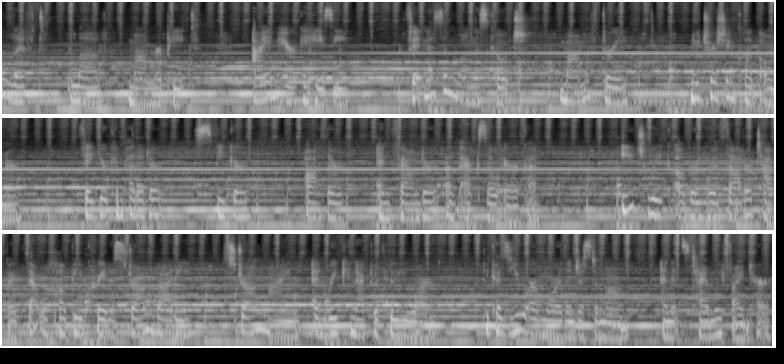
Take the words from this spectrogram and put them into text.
Lift, Love, Mom, Repeat. I am Erica Hazy, fitness and wellness coach, mom of three, nutrition club owner, figure competitor, speaker, author, and founder of Exo Erica. Each week, I'll bring you a thought or topic that will help you create a strong body, strong mind, and reconnect with who you are. Because you are more than just a mom, and it's time we find her.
